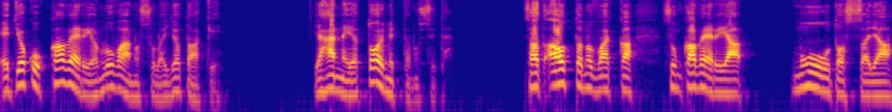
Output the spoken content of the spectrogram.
että joku kaveri on luvannut sulle jotakin ja hän ei ole toimittanut sitä? Sä oot auttanut vaikka sun kaveria muutossa ja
